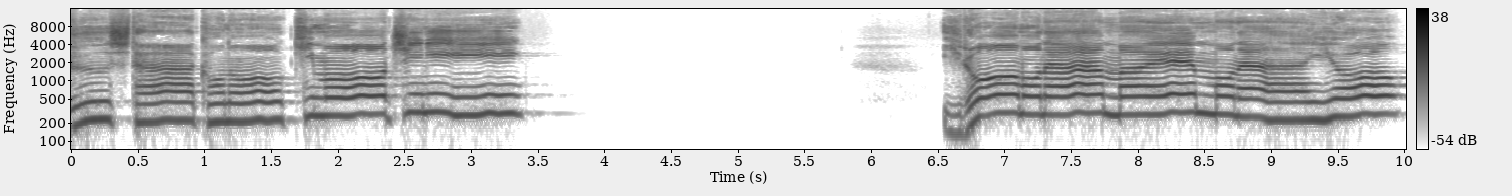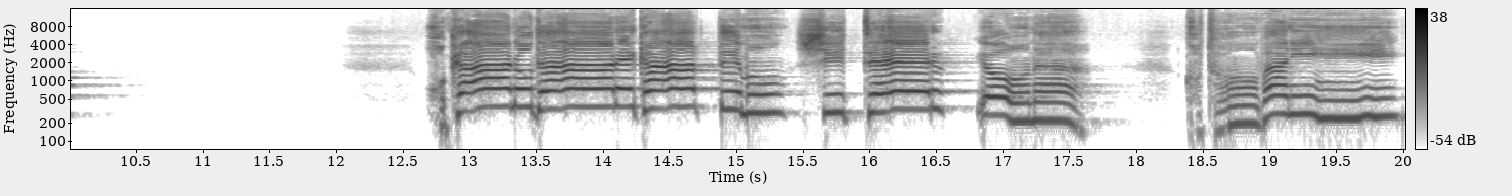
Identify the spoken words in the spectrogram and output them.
隠したこの気持ちに色も名前もないよ。他の誰かでも知ってるような言葉に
